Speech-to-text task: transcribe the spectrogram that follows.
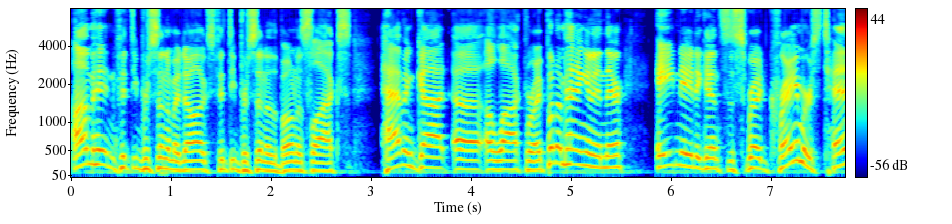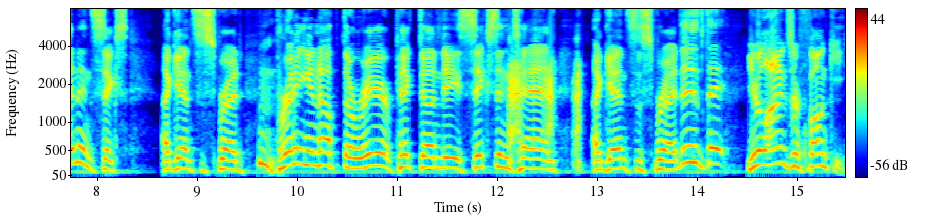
I'm hitting fifty percent of my dogs, fifty percent of the bonus locks. Haven't got uh, a lock right, but I'm hanging in there. Eight and eight against the spread. Kramer's ten and six against the spread, hmm. bringing up the rear. Pick Dundee six and ten against the spread. Is that- Your lines are funky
